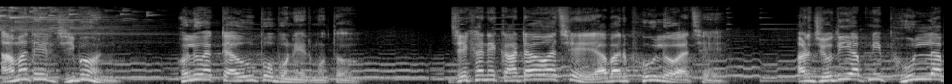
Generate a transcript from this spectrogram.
আমাদের জীবন হলো একটা উপবনের মতো। যেখানে কাঁটাও আছে, আবার ফুলও আছে। আর যদি আপনি ফুল লাভ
